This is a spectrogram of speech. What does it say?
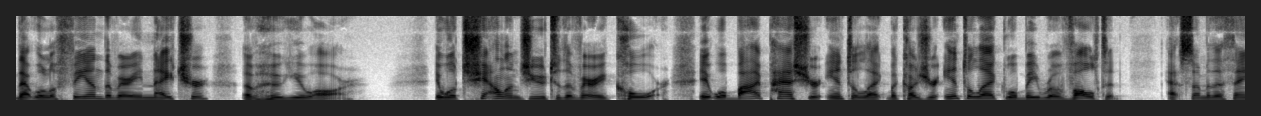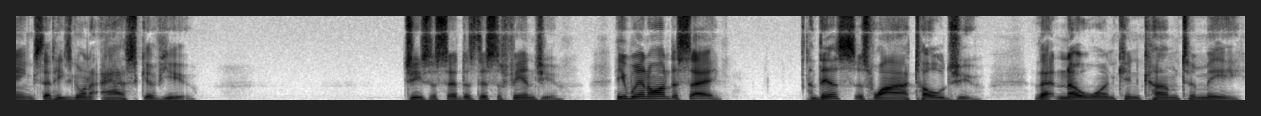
that will offend the very nature of who you are. It will challenge you to the very core. It will bypass your intellect because your intellect will be revolted at some of the things that he's going to ask of you. Jesus said, Does this offend you? He went on to say, This is why I told you that no one can come to me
